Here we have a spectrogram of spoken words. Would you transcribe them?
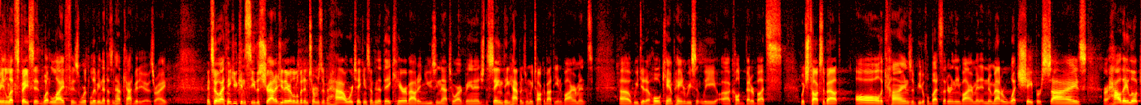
Mean, let's face it, what life is worth living that doesn't have cat videos, right? And so I think you can see the strategy there a little bit in terms of how we're taking something that they care about and using that to our advantage. The same thing happens when we talk about the environment. Uh, we did a whole campaign recently uh, called Better Butts, which talks about all the kinds of beautiful butts that are in the environment. And no matter what shape or size or how they look,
